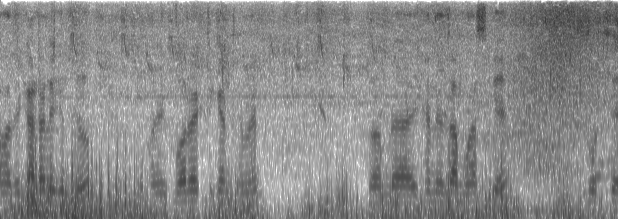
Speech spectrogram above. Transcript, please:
আমাদের কাটালে কিন্তু অনেক বড় একটি ক্যান্টনমেন্ট তো আমরা এখানে যাব আজকে ঘুরতে।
